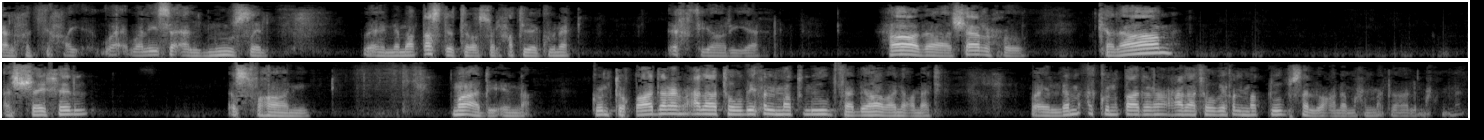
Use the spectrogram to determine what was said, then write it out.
وليس الموصل وإنما قصد التوصل حتى يكون اختياريا. هذا شرح كلام الشيخ الإصفهاني. ما أدري إن كنت قادرا على توضيح المطلوب فبها ونعمته وإن لم أكن قادرا على توضيح المطلوب صلوا على محمد وعلى محمد.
